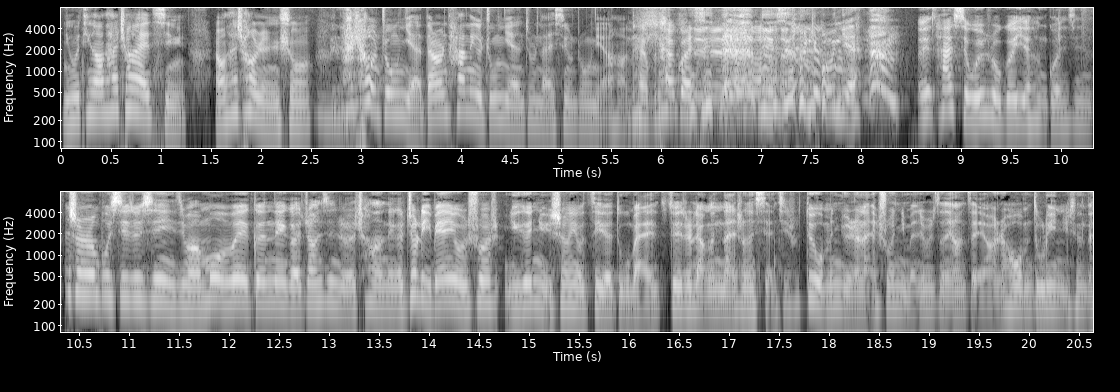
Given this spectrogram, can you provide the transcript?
你会听到他唱爱情，然后他唱人生，他唱中年，当然他那个中年就是男性中年哈，他也不太关心女性中年。哎，他写过一首歌也很关心，《生生不息》最新一季嘛，莫文蔚跟那个张信哲唱的那个，就里边有说一个女生有自己的独白，对这两个男生嫌弃说，对我们女人来说，你们就是怎样怎样，然后我们独立女性的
